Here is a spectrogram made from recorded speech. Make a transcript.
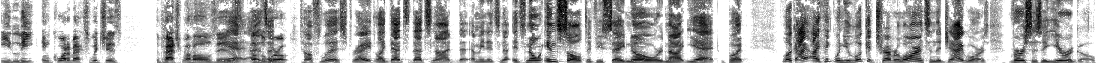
elite in quarterbacks, which is the Patrick Mahomes is yeah, of the world? tough list, right? Like that's that's not. I mean, it's not. It's no insult if you say no or not yet. But look, I, I think when you look at Trevor Lawrence and the Jaguars versus a year ago,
